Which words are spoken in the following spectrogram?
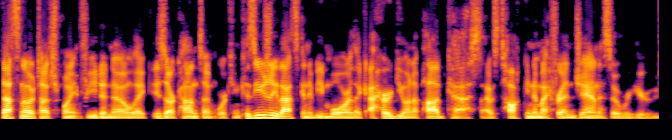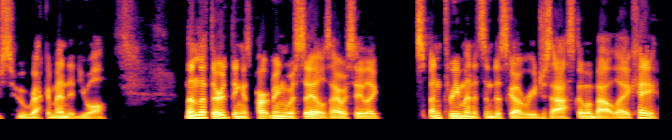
that's another touch point for you to know like is our content working because usually that's going to be more like i heard you on a podcast i was talking to my friend janice over here who recommended you all then the third thing is partnering with sales i always say like spend three minutes in discovery just ask them about like hey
